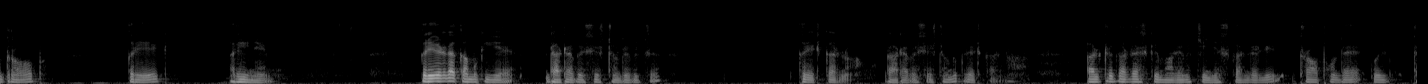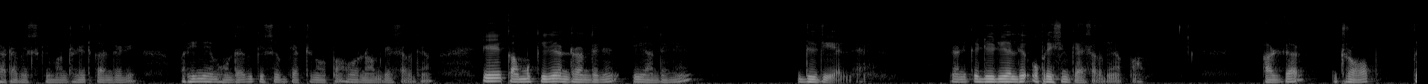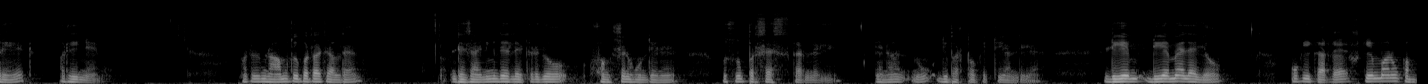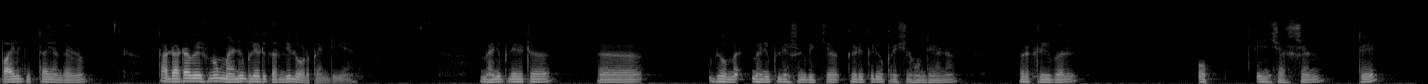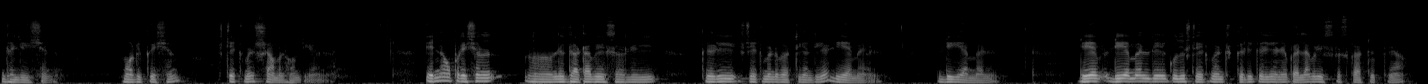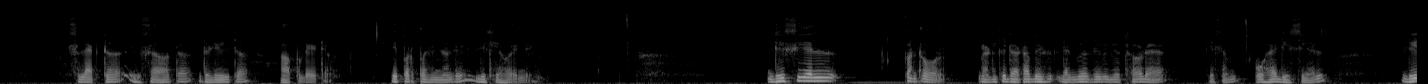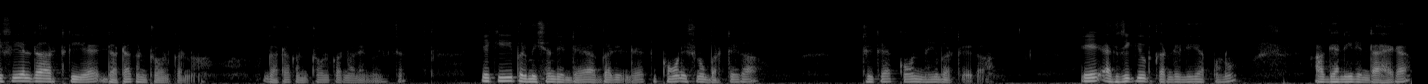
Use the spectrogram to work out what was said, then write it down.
drop create rename create ਦਾ ਕੰਮ ਕੀ ਹੈ? ਡਾਟਾਬੇਸ ਸਿਸਟਮ ਦੇ ਵਿੱਚ ਕ੍ਰੀਏਟ ਕਰਨਾ ਡਾਟਾਬੇਸ ਸਿਸਟਮ ਨੂੰ ਕ੍ਰੀਏਟ ਕਰਨਾ। ਅਲਟਰ ਕਰਦਾ ਸਕੀਮਾਂ ਦੇ ਵਿੱਚ ਚੇਂਜਸ ਕਰਨ ਦੇ ਲਈ ਡ੍ਰੌਪ ਹੁੰਦਾ ਹੈ ਕੋਈ ਡਾਟਾਬੇਸ ਸਕੀਮਾ ਡਿਲੀਟ ਕਰਨ ਦੇ ਲਈ ਰੀਨੇਮ ਹੁੰਦਾ ਵੀ ਕਿਸੇ ਆਬਜੈਕਟ ਨੂੰ ਆਪਾਂ ਹੋਰ ਨਾਮ ਦੇ ਸਕਦੇ ਹਾਂ। ਇਹ ਕੰਮ ਕਿਹਦੇ ਅੰਡਰ ਆਉਂਦੇ ਨੇ? ਇਹ ਆਉਂਦੇ ਨੇ DDL ਦੇ। ਯਾਨੀ ਕਿ DDL ਦੇ ਆਪਰੇਸ਼ਨ ਕਹਿ ਸਕਦੇ ਹਾਂ ਆਪਾਂ। ਅਲਟਰ ਡ੍ਰੌਪ ਕ੍ਰੀਏਟ ਰੀਨੇਮ ਮਤਲਬ ਨਾਮ ਤੋਂ ਪਤਾ ਚੱਲਦਾ ਹੈ ਡਿਜ਼ਾਈਨਿੰਗ ਦੇ ਰਿਲੇਟਡ ਜੋ ਫੰਕਸ਼ਨ ਹੁੰਦੇ ਨੇ ਉਸ ਨੂੰ ਪ੍ਰੋਸੈਸ ਕਰਨ ਦੇ ਲਈ ਇਹਨਾਂ ਨੂੰ ਦੀ ਵਰਤੋਂ ਕੀਤੀ ਜਾਂਦੀ ਹੈ। ਡੀਐਮ ਡੀਐਮਐਲ ਹੈ ਜੋ, ਉਹ ਕੀ ਕਰਦਾ ਹੈ? ਸਕੀਮਾ ਨੂੰ ਕੰਪਾਈਲ ਕੀਤਾ ਜਾਂਦਾ ਹੈ ਤਾਂ ਡਾਟਾਬੇਸ ਨੂੰ ਮੈਨੀਪੂਲੇਟ ਕਰਨ ਦੀ ਲੋੜ ਪੈਂਦੀ ਹੈ। ਮੈਨੀਪੂਲੇਟ ਜੋ ਮੈਨੀਪੂਲੇਸ਼ਨ ਵਿੱਚ ਕਿਹੜੇ ਕਿਹੜੇ ਆਪਰੇਸ਼ਨ ਹੁੰਦੇ ਹਨ ਰਿਟਰੀਵਲ ਇਨਸਰਸ਼ਨ ਤੇ ਡਿਲੀਸ਼ਨ ਮੋਡੀਫਿਕੇਸ਼ਨ ਸਟੇਟਮੈਂਟ ਸ਼ਾਮਲ ਹੁੰਦੀਆਂ ਨੇ। ਇਹਨਾਂ ਆਪਰੇਸ਼ਨ ਲਈ ਡਾਟਾਬੇਸ ਲਈ ਕਿਹੜੀ ਸਟੇਟਮੈਂਟ ਵਰਤੀ ਜਾਂਦੀ ਹੈ? DML DML DML ਦੇ ਕੁਝ ਸਟੇਟਮੈਂਟਸ ਕਿਹੜੀ ਕਿਹੜੀਆਂ ਨੇ? ਪਹਿਲਾਂ ਵੀ ਡਿਸਕਸ ਕਰ ਚੁੱਕੇ ਹਾਂ। ਸਿਲੈਕਟ ਇਨਸਰਟ ਡਿਲੀਟ ਅਪਡੇਟ ਇਹ ਪਰਪਸ ਇਹਨਾਂ ਦੇ ਲਿਖੇ ਹੋਏ ਨੇ। DCL ਕੰਟਰੋਲ ਯਾਨੀ ਕਿ ਡਾਟਾਬੇਸ ਲੈਂਗੁਏਜ ਦੇ ਵਿੱਚ ਜੋ ਥਰਡ ਹੈ, ਕਿਸਮ, ਉਹ ਹੈ DCL DCL ਦਾ ਅਰਥ ਕੀ ਹੈ? ਡਾਟਾ ਕੰਟਰੋਲ ਕਰਨਾ। ਡਾਟਾ ਕੰਟਰੋਲ ਕਰਨਾ ਲੈਂਗੁਏਜ 'ਚ। ਇਹ ਕੀ ਪਰਮਿਸ਼ਨ ਦਿੰਦਾ ਹੈ ਆਗਾ ਦਿੰਦਾ ਹੈ ਕਿ ਕੌਣ ਇਸ ਨੂੰ ਵਰਤੇਗਾ? ਠੀਕ ਹੈ, ਕੌਣ ਨਹੀਂ ਵਰਤੇਗਾ? ਇਹ ਐਗਜ਼ੀਕਿਊਟ ਕਰਨ ਦੇ ਲਈ ਆਪਾਂ ਨੂੰ ਆਗਿਆ ਨਹੀਂ ਦਿੰਦਾ ਹੈਗਾ,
